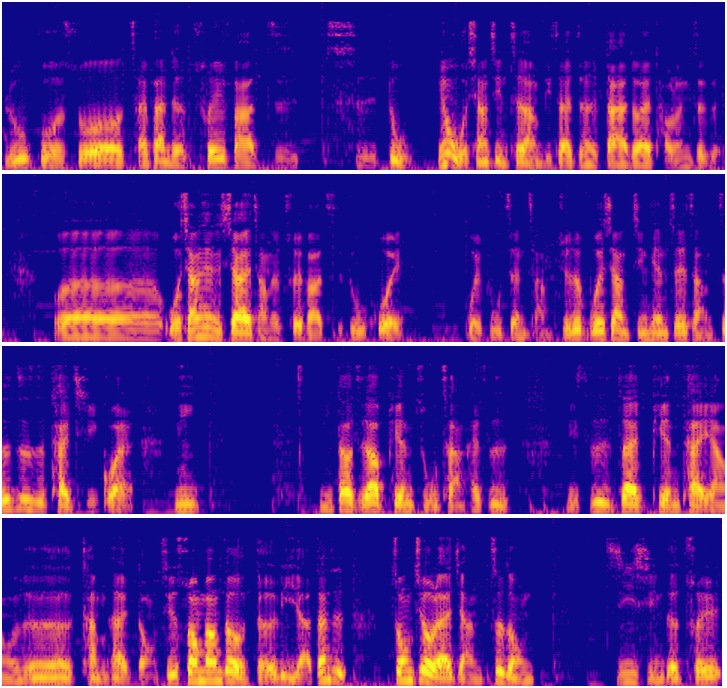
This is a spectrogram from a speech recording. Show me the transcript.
如果说裁判的吹罚值尺度，因为我相信这场比赛真的大家都在讨论这个，呃，我相信下一场的吹罚尺度会恢复正常，绝对不会像今天这一场，这真是太奇怪了，你。你到底要偏主场还是你是在偏太阳？我真的看不太懂。其实双方都有得利啊，但是终究来讲，这种畸形的吹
